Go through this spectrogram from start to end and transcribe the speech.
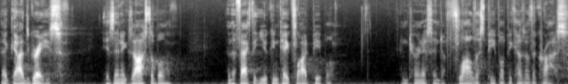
that God's grace is inexhaustible and the fact that you can take flawed people and turn us into flawless people because of the cross.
